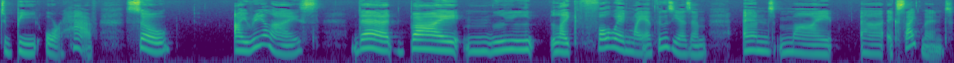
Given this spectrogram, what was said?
to be or have. So i realize that by mm, like following my enthusiasm and my uh, excitement,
